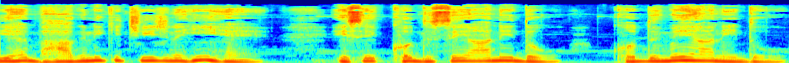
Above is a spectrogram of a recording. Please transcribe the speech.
यह भागने की चीज़ नहीं है। इसे खुद से आने दो, खुद में आने दो।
